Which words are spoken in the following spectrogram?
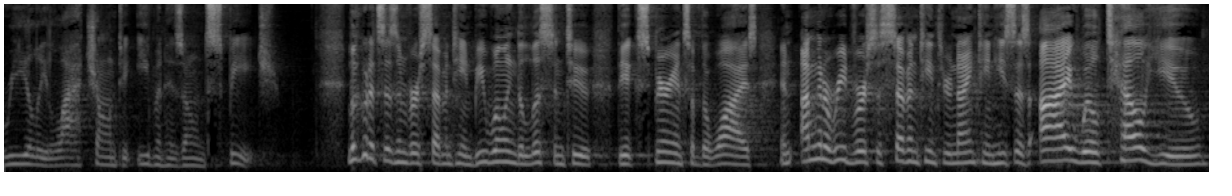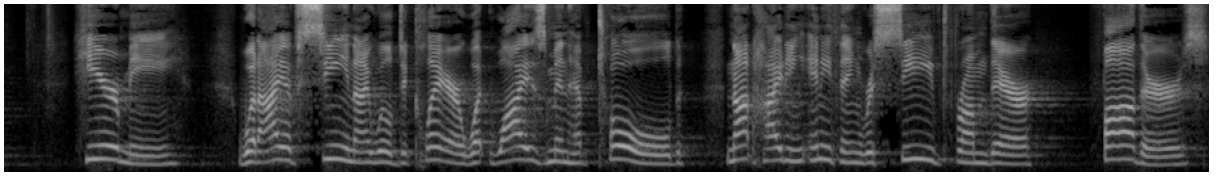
really latch on to even his own speech. Look what it says in verse 17 be willing to listen to the experience of the wise. And I'm going to read verses 17 through 19. He says, I will tell you, hear me. What I have seen, I will declare. What wise men have told, not hiding anything received from their fathers.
